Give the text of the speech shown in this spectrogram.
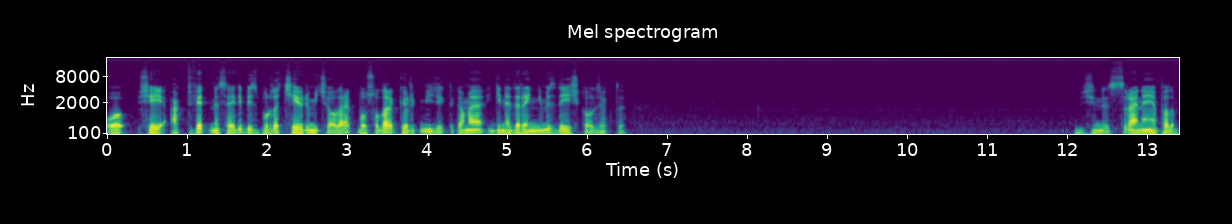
o şeyi aktif etmeseydi biz burada çevrim içi olarak boss olarak görükmeyecektik ama yine de rengimiz değişik olacaktı. Şimdi sırayla yapalım.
